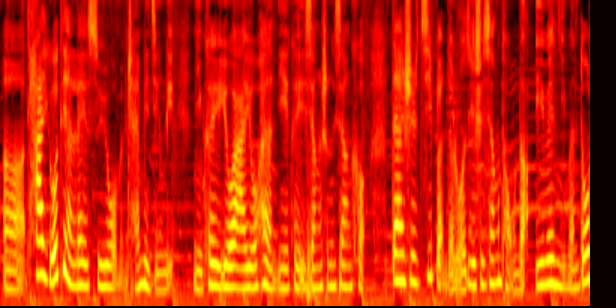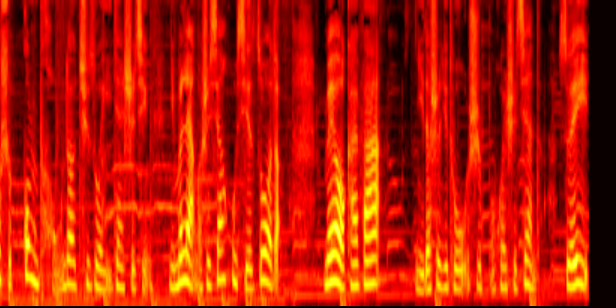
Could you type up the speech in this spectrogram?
呃，它有点类似于我们产品经理，你可以又爱又恨，你也可以相生相克，但是基本的逻辑是相同的，因为你们都是共同的去做一件事情，你们两个是相互协作的，没有开发，你的设计图是不会实现的。所以，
